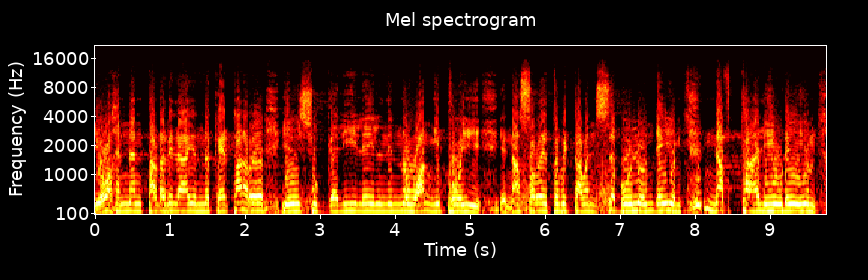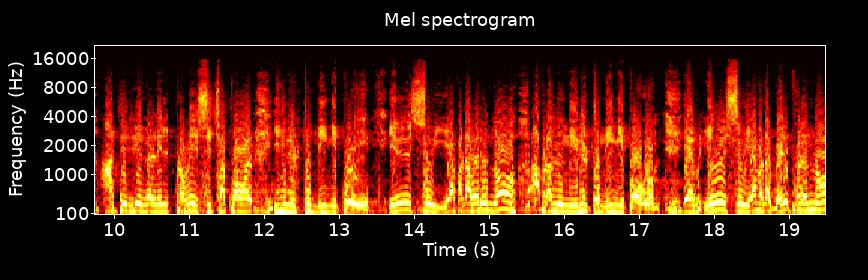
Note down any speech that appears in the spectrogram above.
യോഹന്നൻ തടവില എന്ന് കേട്ടാറ് യേശു ഗലീലയിൽ നിന്ന് വാങ്ങിപ്പോയി. നസറത്ത് വിട്ടവൻ സെബൂലുന്റെയും നഫ്താലിയുടെയും അതിരുകളിൽ പ്രവേശിച്ചപ്പോൾ ഇരുട്ട് നീങ്ങിപ്പോയി. യേശു എവിടെ വരുന്നോ അവിടെ നിന്ന് ഇരുട്ട് നീങ്ങിപ്പോകും. യേശു എവിടെ വെളിപ്പെടുന്നോ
